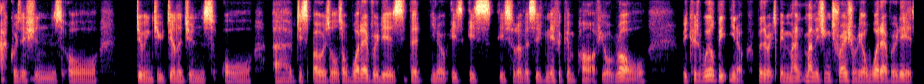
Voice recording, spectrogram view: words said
acquisitions or doing due diligence or uh, disposals or whatever it is that you know is is is sort of a significant part of your role because we'll be you know whether it's been man- managing treasury or whatever it is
